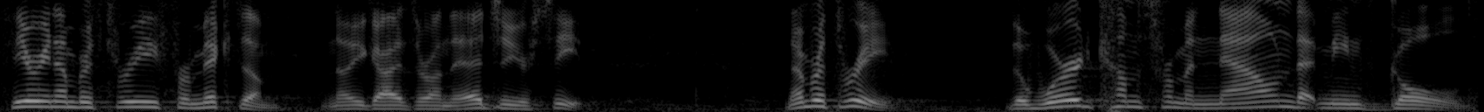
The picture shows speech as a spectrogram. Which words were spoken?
Theory number three for miktam. I know you guys are on the edge of your seat. Number three, the word comes from a noun that means gold.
